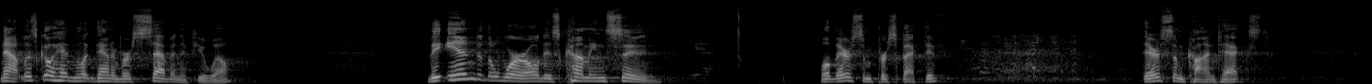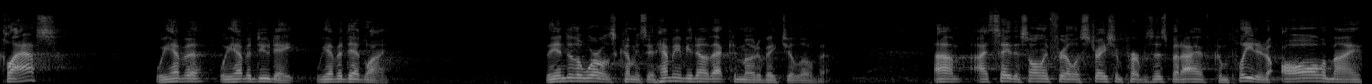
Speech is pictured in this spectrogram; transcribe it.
Now, let's go ahead and look down in verse 7, if you will. The end of the world is coming soon. Well, there's some perspective, there's some context. Class, we have a, we have a due date, we have a deadline. The end of the world is coming soon. How many of you know that can motivate you a little bit? Um, I say this only for illustration purposes, but I have completed all of my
